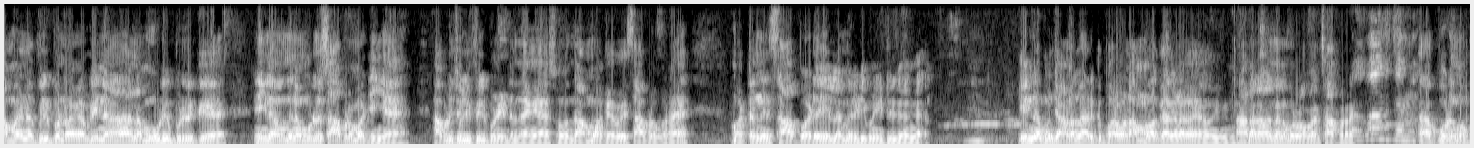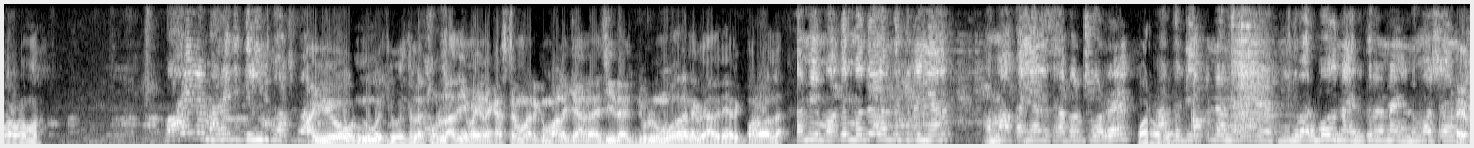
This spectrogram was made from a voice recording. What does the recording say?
அம்மா என்ன ஃபீல் பண்ணுறாங்க அப்படின்னா நம்ம மூடு இப்படி இருக்கு. நீங்களாம் வந்து நம்ம மூடில் சாப்பிட மாட்டீங்க. அப்படின்னு சொல்லி ஃபீல் பண்ணிட்டு இருந்தாங்க. ஸோ வந்து அம்மாவுக்காகவே சாப்பிட போகிறேன் மட்டனு சாப்பாடு எல்லாமே ரெடி பண்ணிட்டு இருக்காங்க. என்ன கொஞ்சம் அனலாக இருக்குது பரவாயில்ல. அம்மாவுக்காக நான் அனலாக தான் நம்ம உட்காந்து சாப்பிட்றேன். ஆ போடுங்கம்மா பரவாயில்லம்மா. ஐயோ ஒன்றும் ஐயோ இதெல்லாம் சொல்லாதீங்கம்மா. எனக்கு கஷ்டமா இருக்கு. மலைக்கு அதாச்சு இதாச்சு சொல்லும் போது எனக்கு வேதனையா இருக்கு. பரவாயில்ல. தம்பி முத முத வந்துக்கிட்டீங்க அம்மா கையால சாப்பாடு போடுறேன் பரவாயில்ல. அந்த டிப்பு நான் நினைக்கிறேன். நீங்க வரும்போது நான் இருக்கிறேன்னா என்னமோ சாமி ஐயோ,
